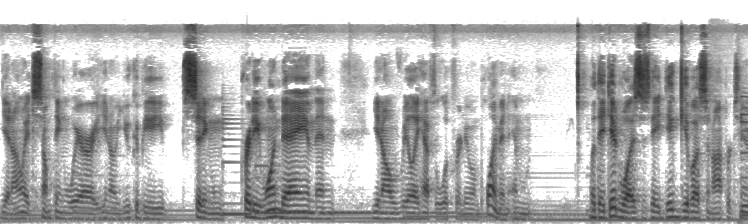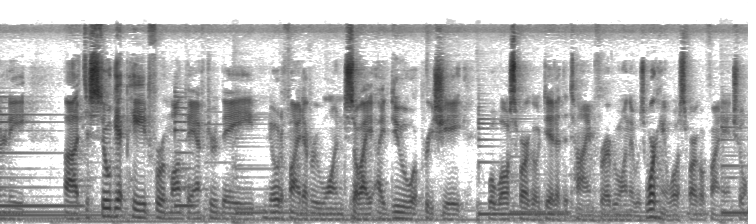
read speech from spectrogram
You know, it's something where you know you could be sitting pretty one day and then you know really have to look for new employment. And what they did was is they did give us an opportunity uh, to still get paid for a month after they notified everyone. So I, I, do appreciate what Wells Fargo did at the time for everyone that was working at Wells Fargo Financial.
